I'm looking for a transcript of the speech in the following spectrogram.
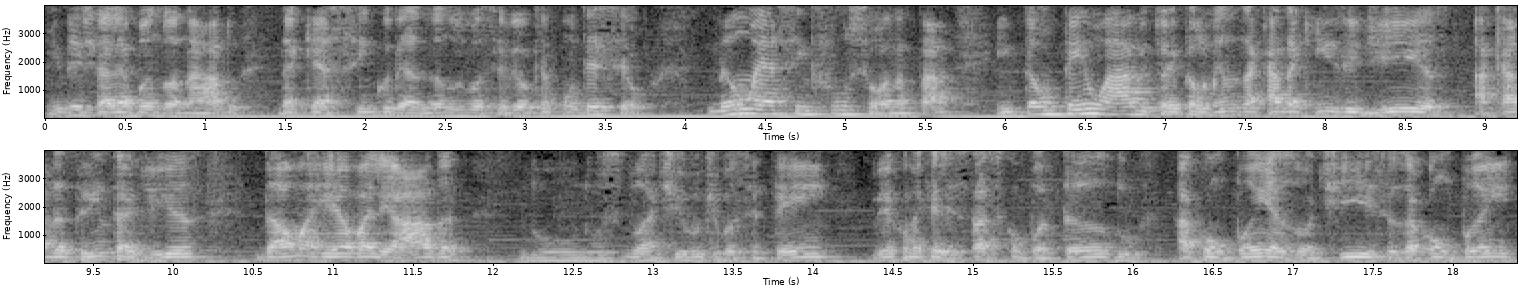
e deixar ele abandonado, daqui a 5, 10 anos você vê o que aconteceu. Não é assim que funciona, tá? Então tem o hábito aí, pelo menos a cada 15 dias, a cada 30 dias, dar uma reavaliada no, no, no, ativo que você tem, ver como é que ele está se comportando, acompanhe as notícias, acompanhe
